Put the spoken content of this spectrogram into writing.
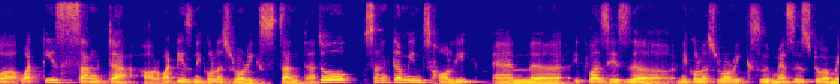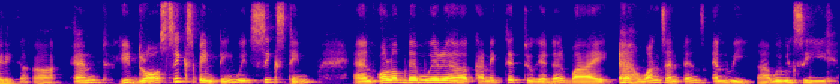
uh, what is Sancta or what is Nicholas Roerich's Sancta. So Sancta means holy and uh, it was his uh, Nicholas Roerich's message to America. Uh, and he draws six painting with six theme and all of them were uh, connected together by one sentence and we uh, we will see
